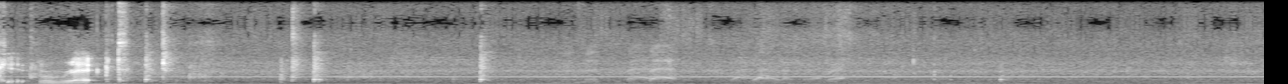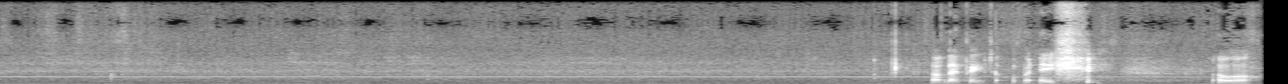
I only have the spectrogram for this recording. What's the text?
Get wrecked. thought that big combination. oh well.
